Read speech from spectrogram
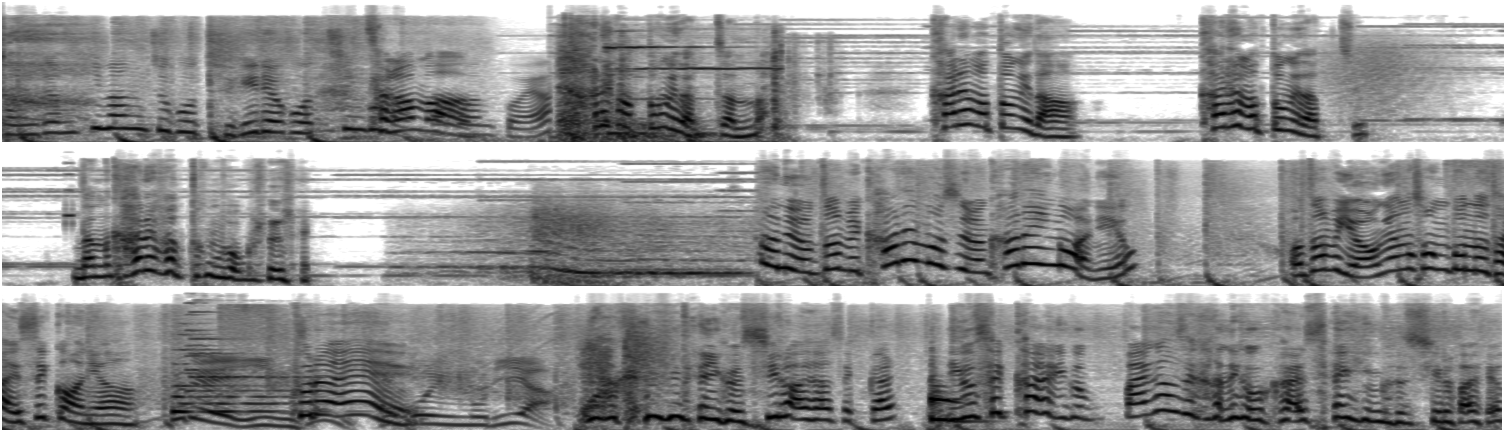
방금 희망 주고 죽이려고 친구 잠깐만. 한 거야? 카레맛 똥이 낫지 않나? 카레맛 똥이 나. 카레맛 똥이 낫지. 나는 카레맛 똥 먹을래. 아니 어차피 카레 마시면 카레인 거 아니에요? 어차피 영양 성분도 다 있을 거 아니야. 그래 인생 그래. 골물이야. 야 근데 이거 싫어요 색깔? 이거 색깔 이거 빨간색 아니고 갈색인 거 싫어요?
